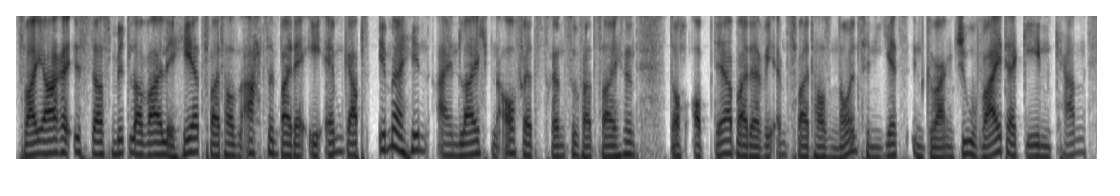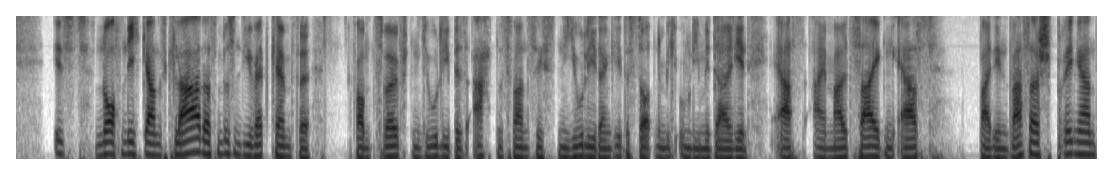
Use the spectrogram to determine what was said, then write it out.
Zwei Jahre ist das mittlerweile her. 2018 bei der EM gab es immerhin einen leichten Aufwärtstrend zu verzeichnen, doch ob ob der bei der WM 2019 jetzt in Guangzhou weitergehen kann, ist noch nicht ganz klar. Das müssen die Wettkämpfe vom 12. Juli bis 28. Juli, dann geht es dort nämlich um die Medaillen, erst einmal zeigen. Erst bei den Wasserspringern,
